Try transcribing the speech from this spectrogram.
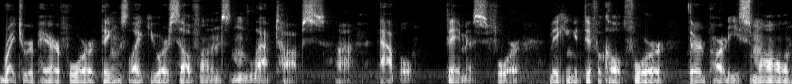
right to repair for things like your cell phones and laptops. Uh, Apple, famous for making it difficult for third party, small,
